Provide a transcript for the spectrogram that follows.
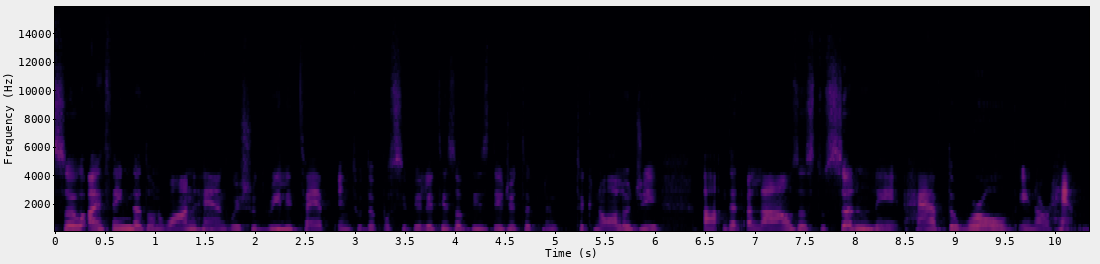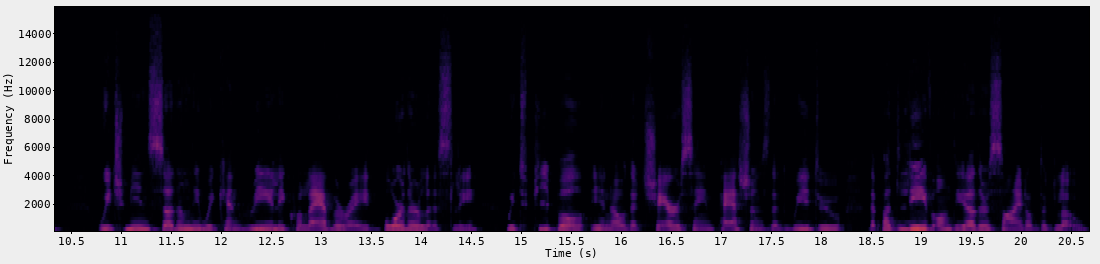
so I think that on one hand, we should really tap into the possibilities of this digital technology uh, that allows us to suddenly have the world in our hand, which means suddenly we can really collaborate borderlessly with people you know that share same passions that we do that, but live on the other side of the globe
